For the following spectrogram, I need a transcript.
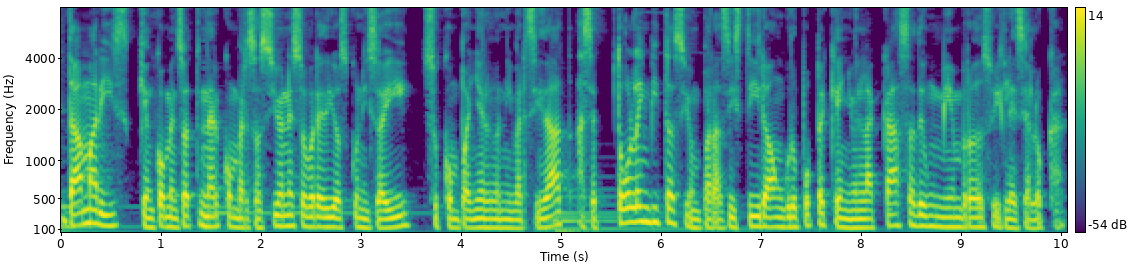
Damaris, quien comenzó a tener conversaciones sobre Dios con Isaí, su compañero de universidad, aceptó la invitación para asistir a un grupo pequeño en la casa de un miembro de su iglesia local.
